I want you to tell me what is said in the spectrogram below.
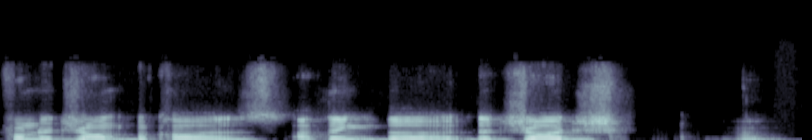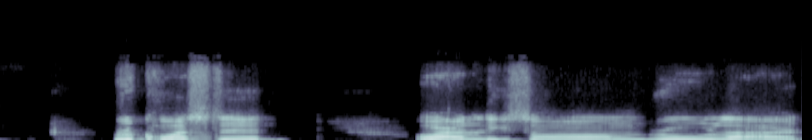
from the jump because I think the the judge mm-hmm. requested or at least um rule that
